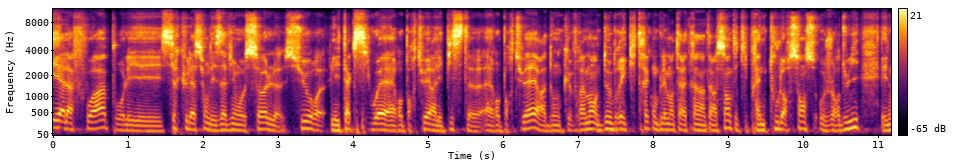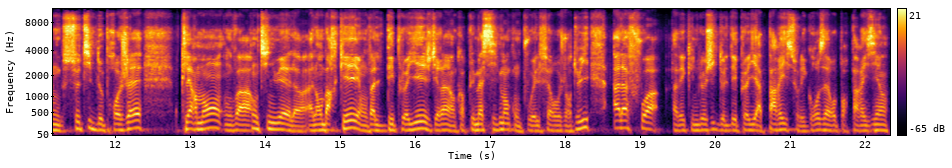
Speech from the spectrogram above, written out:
et à la fois pour les circulations des avions au sol sur les taxiways aéroportuaires les pistes aéroportuaires. Donc vraiment deux briques très complémentaires et très intéressantes et qui prennent tout leur sens aujourd'hui. Et donc ce type de projet, clairement, on va continuer à l'embarquer on va le déployer, je dirais, encore plus massivement qu'on pouvait le faire aujourd'hui, à la fois avec une logique de le déployer à Paris sur les gros aéroports parisiens,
